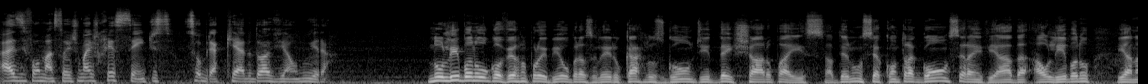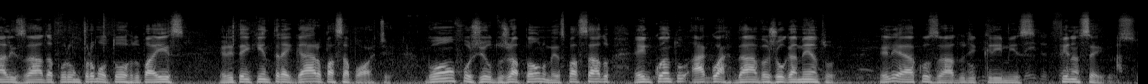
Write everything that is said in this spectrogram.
as informações mais recentes sobre a queda do avião no Irã. No Líbano, o governo proibiu o brasileiro Carlos Gon de deixar o país. A denúncia contra Gon será enviada ao Líbano e analisada por um promotor do país. Ele tem que entregar o passaporte. Gon fugiu do Japão no mês passado enquanto aguardava julgamento. Ele é acusado de crimes financeiros.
